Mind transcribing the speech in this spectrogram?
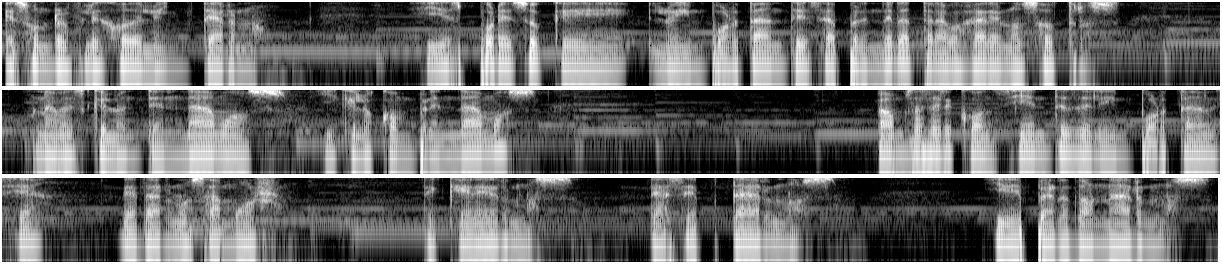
es un reflejo de lo interno. Y es por eso que lo importante es aprender a trabajar en nosotros, una vez que lo entendamos y que lo comprendamos, vamos a ser conscientes de la importancia de darnos amor, de querernos, de aceptarnos y de perdonarnos.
